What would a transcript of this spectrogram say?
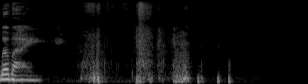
bye bye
